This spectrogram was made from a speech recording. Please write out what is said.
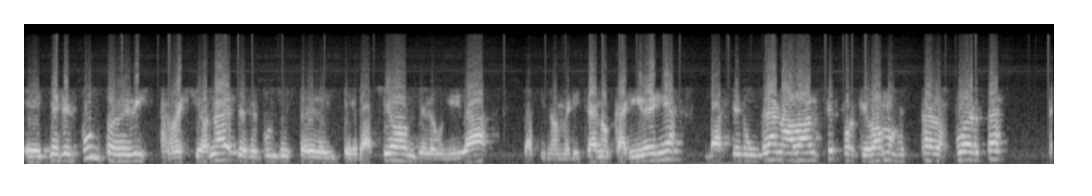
desde el punto de vista regional, desde el punto de vista de la integración, de la unidad, latinoamericano-caribeña, va a ser un gran avance porque vamos a estar a las puertas de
